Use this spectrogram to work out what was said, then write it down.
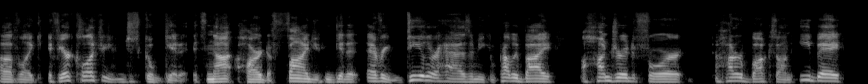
of like if you're a collector, you can just go get it. It's not hard to find. You can get it. Every dealer has them. You can probably buy a hundred for a hundred bucks on eBay,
